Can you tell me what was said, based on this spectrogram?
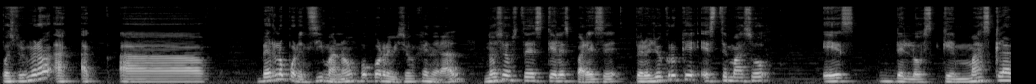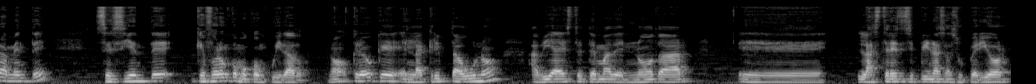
pues primero a, verlo por encima, ¿no? Un poco revisión general. No sé a ustedes qué les parece, pero yo creo que este mazo es de los que más claramente se siente que fueron como con cuidado, ¿no? Creo que en la cripta 1 había este tema de no dar... Eh, las tres disciplinas a superior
